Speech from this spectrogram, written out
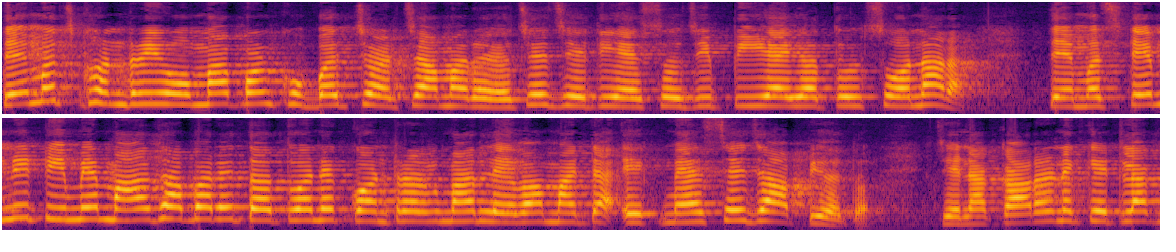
તેમજ ખંડરીઓમાં પણ ખૂબ જ ચર્ચામાં રહ્યો છે, જેથી એસઓજી પીઆઈ અતુલ સોનારા તેમજ તેમની ટીમે માથાભારે તત્વોને કંટ્રોલમાં લેવા માટે એક મેસેજ આપ્યો હતો, જેના કારણે કેટલાક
